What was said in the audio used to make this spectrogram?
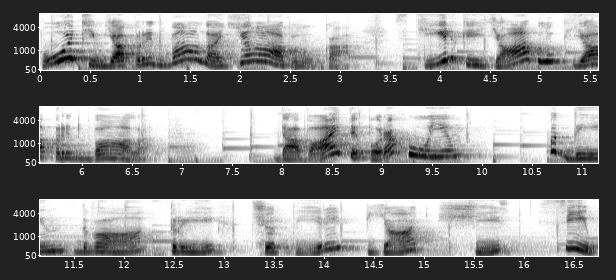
Потім я придбала яблука. Скільки яблук я придбала? Давайте порахуємо. Один, два, три, чотири, п'ять, шість, сім.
